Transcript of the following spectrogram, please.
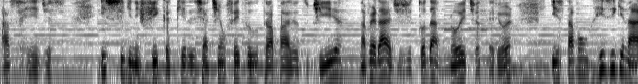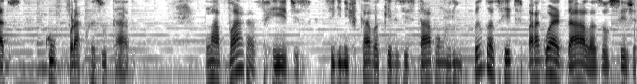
as redes. Isso significa que eles já tinham feito o trabalho do dia, na verdade, de toda a noite anterior, e estavam resignados com o fraco resultado. Lavar as redes significava que eles estavam limpando as redes para guardá-las, ou seja,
